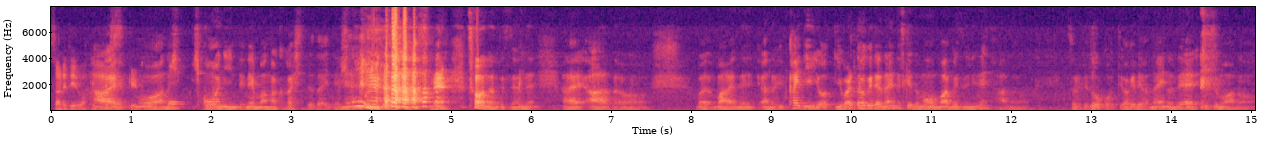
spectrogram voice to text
されているわけはいですけども、もうあの非公認でね、漫画描かせていただいてね。非公認ですね。そうなんですよね。はい、あの、まあ、まあね、あの、書いていいよって言われたわけではないんですけども、まあ別にね、あの、それでどうこうっていうわけではないので、いつもあの、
